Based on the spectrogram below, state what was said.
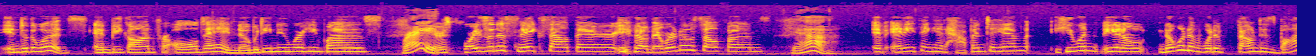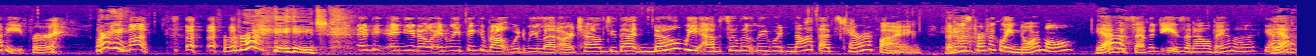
into the woods and be gone for all day. Nobody knew where he was. Right. There's poisonous snakes out there. You know, there were no cell phones. Yeah. If anything had happened to him, he wouldn't, you know, no one would have found his body for right. months. right. And and you know, and we think about would we let our child do that? No, we absolutely would not. That's terrifying. But yeah. it was perfectly normal. Yeah. In the 70s in Alabama. Yeah. Yeah.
